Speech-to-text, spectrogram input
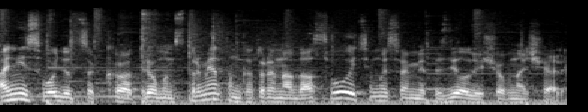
Они сводятся к трем инструментам, которые надо освоить, и мы с вами это сделали еще в начале.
